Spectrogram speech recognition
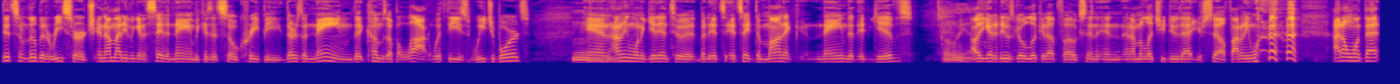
did some little bit of research, and I'm not even going to say the name because it's so creepy. There's a name that comes up a lot with these Ouija boards and mm. I don't even want to get into it, but it's it's a demonic name that it gives. Oh yeah. All you got to do is go look it up, folks, and and, and I'm gonna let you do that yourself. I don't even. Want, I don't want that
